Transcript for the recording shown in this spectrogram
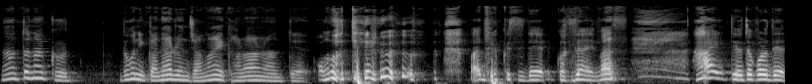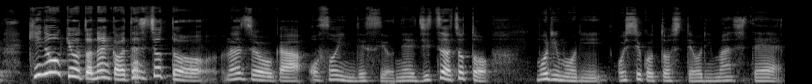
なんとなくどうにかなるんじゃないかななんて思ってる 私でございます。はい、というところで、昨日今日となんか私ちょっとラジオが遅いんですよね。実はちょっともりもりお仕事しておりまして、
